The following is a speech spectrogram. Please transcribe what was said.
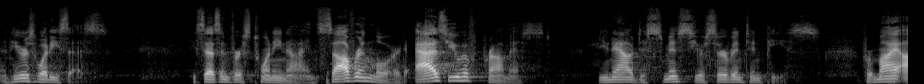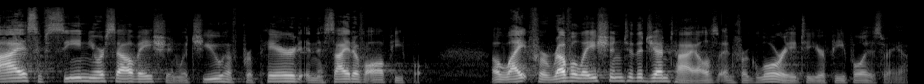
And here's what he says He says in verse 29 Sovereign Lord, as you have promised, you now dismiss your servant in peace. For my eyes have seen your salvation, which you have prepared in the sight of all people, a light for revelation to the Gentiles and for glory to your people Israel.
